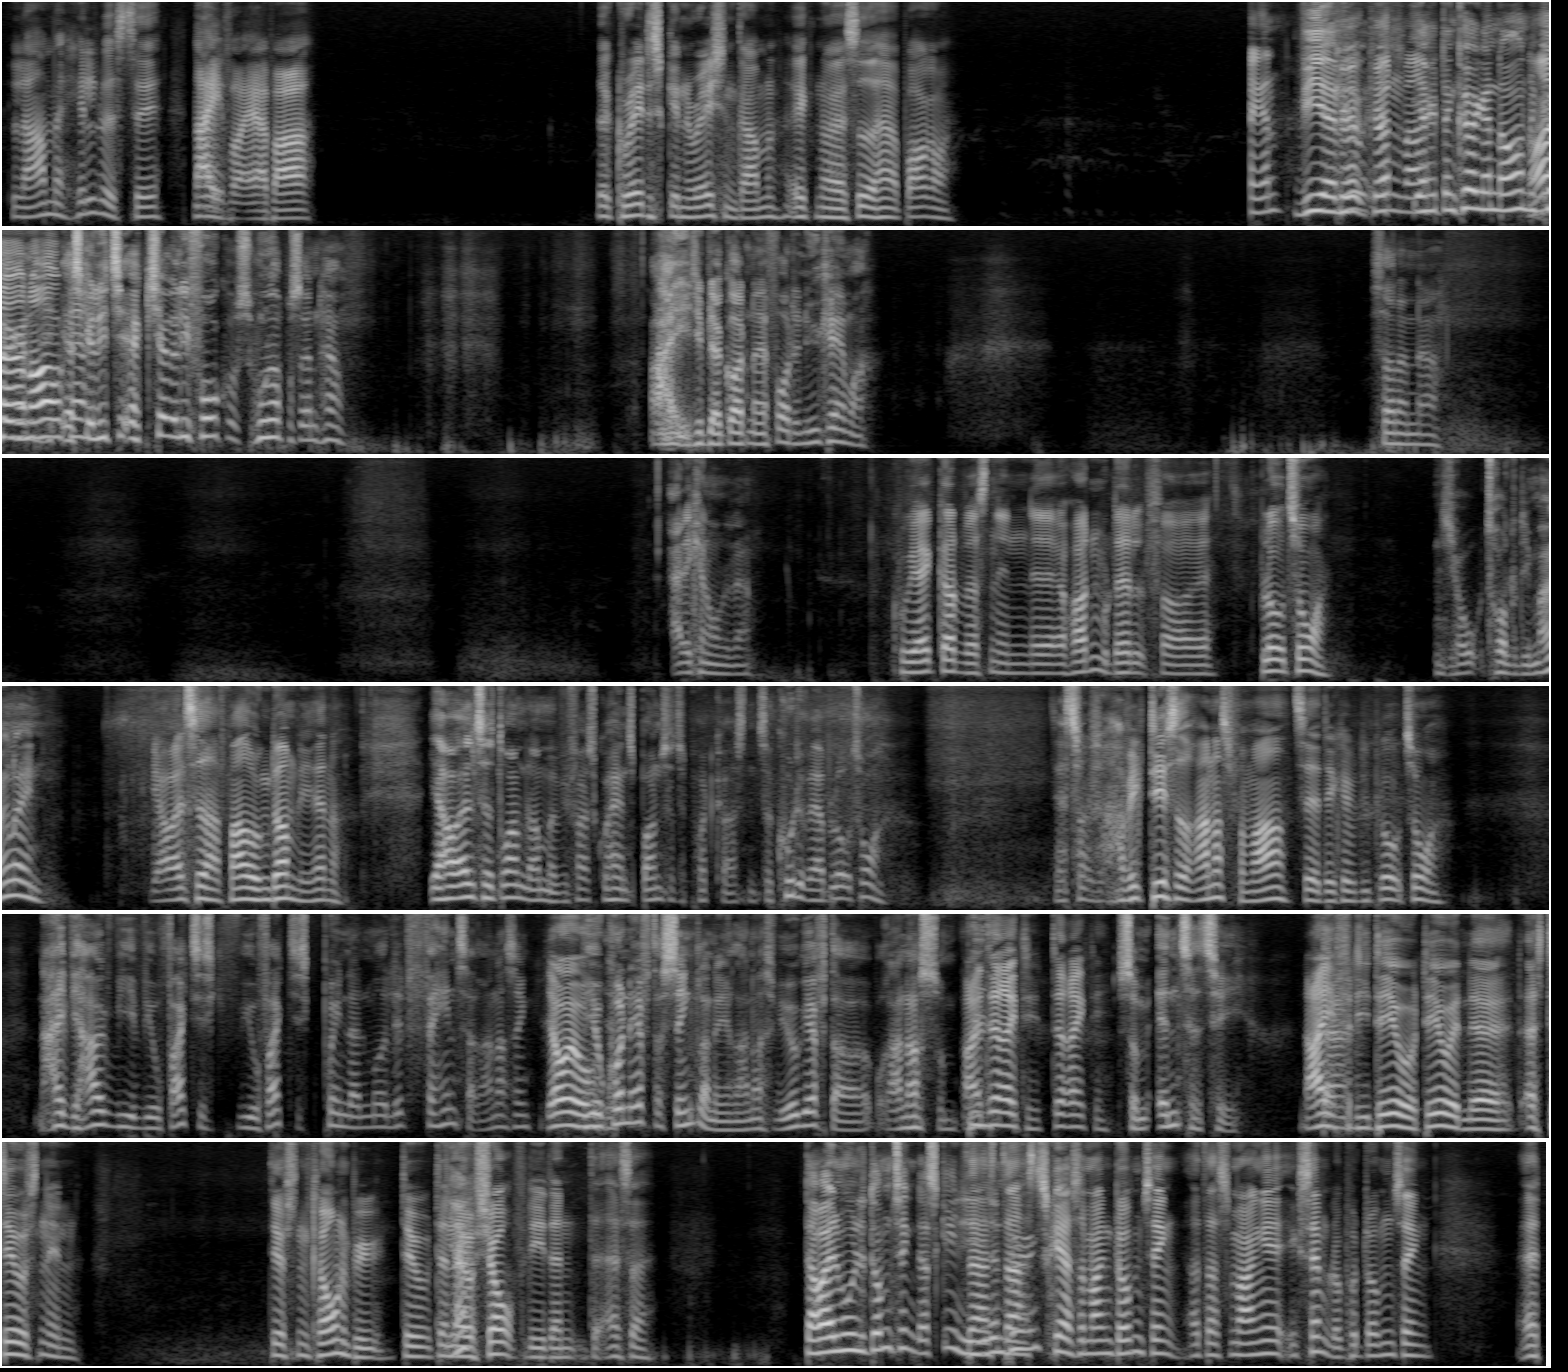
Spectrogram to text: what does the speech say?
larme helvedes til. Nej, hvor er jeg bare the greatest generation gammel, ikke? Når jeg sidder her og brokker mig. Igen. Vi er, Kør- vi, kører den bare? Ja, den kører igen derovre. Den Nå, kører ja, igen. nå, okay. Jeg, skal lige jeg tjekker lige fokus 100% her. Ej, det bliver godt, når jeg får det nye kamera. Sådan der. Ej, det kan nogen det der. Kunne jeg ikke godt være sådan en øh, hotmodel for øh, blå tor? Jo, tror du, de mangler en? Jeg har jo altid haft meget ungdomlige hænder. Jeg har jo altid drømt om, at vi faktisk skulle have en sponsor til podcasten. Så kunne det være Blå Tor? Jeg tror, har vi ikke disset Randers for meget til, at det kan blive blå tor? Nej, vi, har jo, vi, vi, er jo faktisk, vi er jo faktisk på en eller anden måde lidt fans af Randers, ikke? Jo, jo. Vi er jo kun efter singlerne i Randers. Vi er jo ikke efter Randers som Nej, det er rigtigt. Det er rigtigt. som entity. Nej, Der- fordi det er jo, det er jo en, øh, altså det er jo sådan en, det er jo sådan en klovneby. Det er jo, den Ja. er jo sjov, fordi den, det, altså, Der var alle mulige dumme ting, der er sket i der, den by, der sker så mange dumme ting, og der er så mange eksempler på dumme ting, at,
